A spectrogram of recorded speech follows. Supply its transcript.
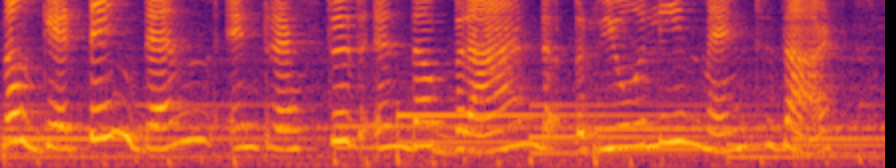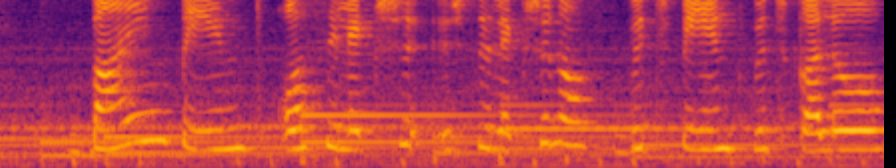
Now, getting them interested in the brand really meant that buying paint or selection selection of which paint, which color,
